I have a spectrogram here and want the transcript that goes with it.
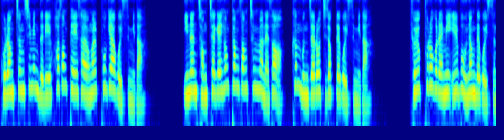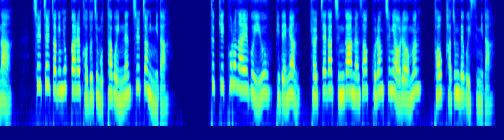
고령층 시민들이 화성페이 사용을 포기하고 있습니다. 이는 정책의 형평성 측면에서 큰 문제로 지적되고 있습니다. 교육 프로그램이 일부 운영되고 있으나 실질적인 효과를 거두지 못하고 있는 실정입니다. 특히 코로나19 이후 비대면 결제가 증가하면서 고령층의 어려움은 더욱 가중되고 있습니다.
